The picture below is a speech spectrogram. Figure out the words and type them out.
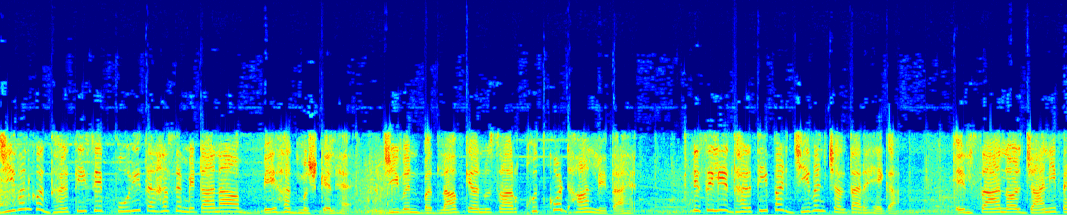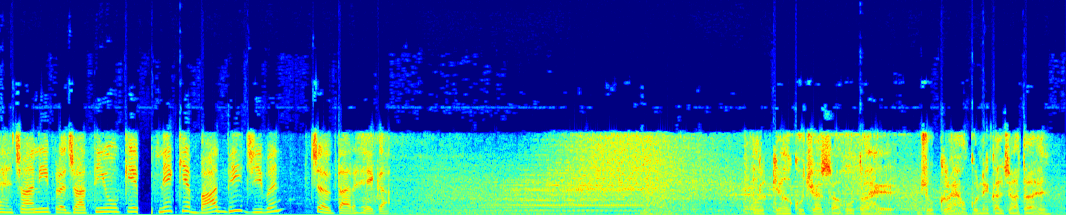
जीवन को धरती से पूरी तरह से मिटाना बेहद मुश्किल है। जीवन बदलाव के अनुसार खुद को ढाल लेता है। इसीलिए धरती पर जीवन चलता रहेगा। इंसान और जानी पहचानी प्रजातियों के मिटने के बाद भी जीवन चलता रहेगा। पर क्या कुछ ऐसा होता है जो ग्रहों को निकल जाता है?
